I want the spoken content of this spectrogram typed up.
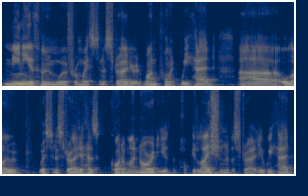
many of whom were from Western Australia. At one point, we had, uh, although Western Australia has quite a minority of the population of Australia. We had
